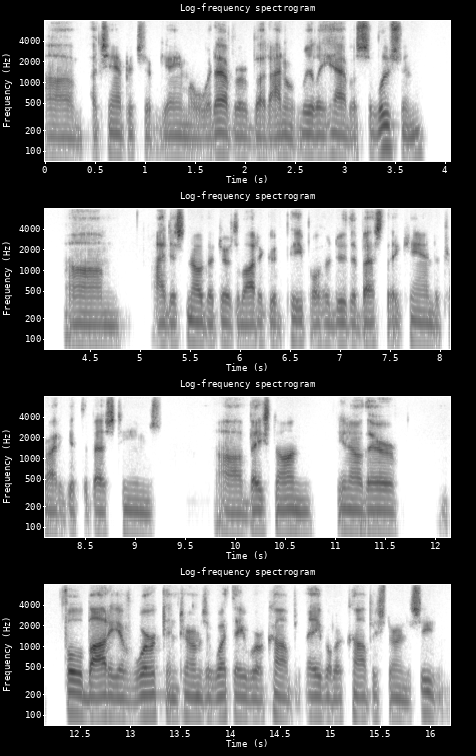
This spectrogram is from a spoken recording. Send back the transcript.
um, a championship game or whatever. But I don't really have a solution. Um, I just know that there's a lot of good people who do the best they can to try to get the best teams uh, based on you know their full body of work in terms of what they were able to accomplish during the season.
